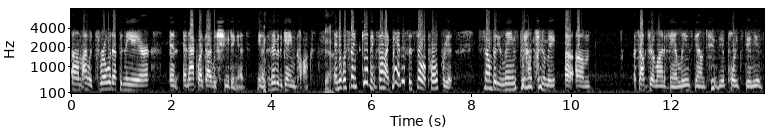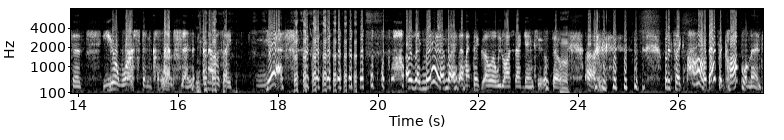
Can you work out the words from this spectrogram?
um, I would throw it up in the air and, and act like I was shooting it, you know, because they were the Gamecocks. Yeah. And it was Thanksgiving, so I'm like, man, this is so appropriate. Somebody leans down to me, uh, um, a South Carolina fan leans down to me and points to me and says, "You're worse than Clemson." And I was like, "Yes." I was like, "Man," I'm, and I think, "Oh well, we lost that game too." So, uh, but it's like, "Oh, that's a compliment."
